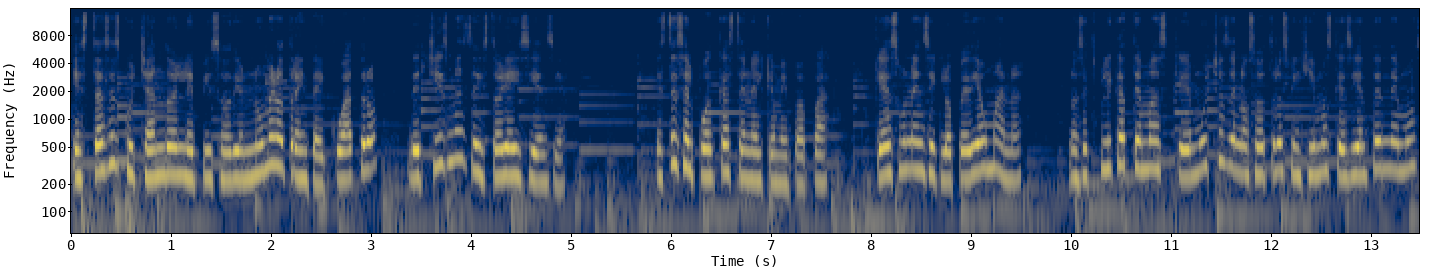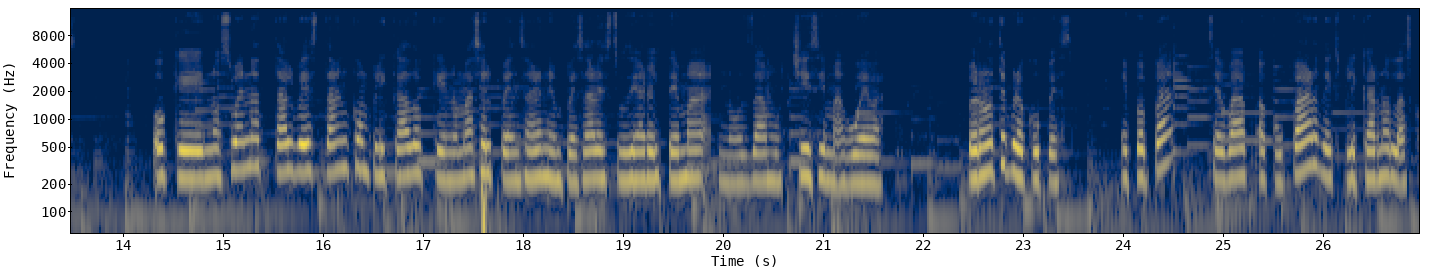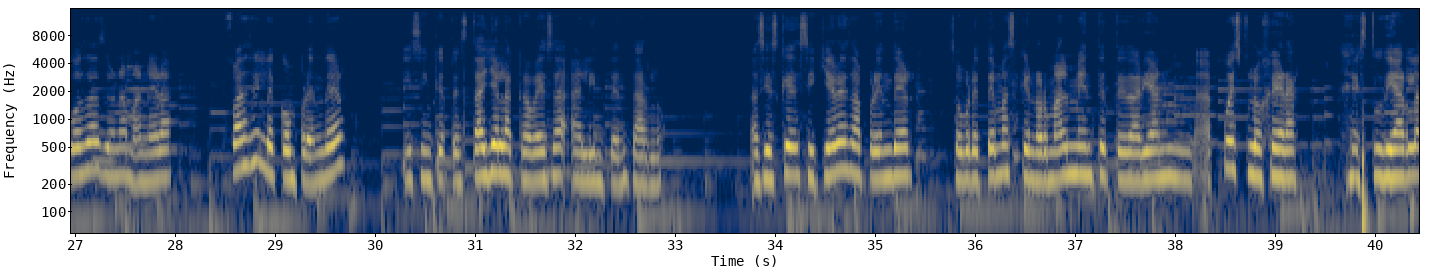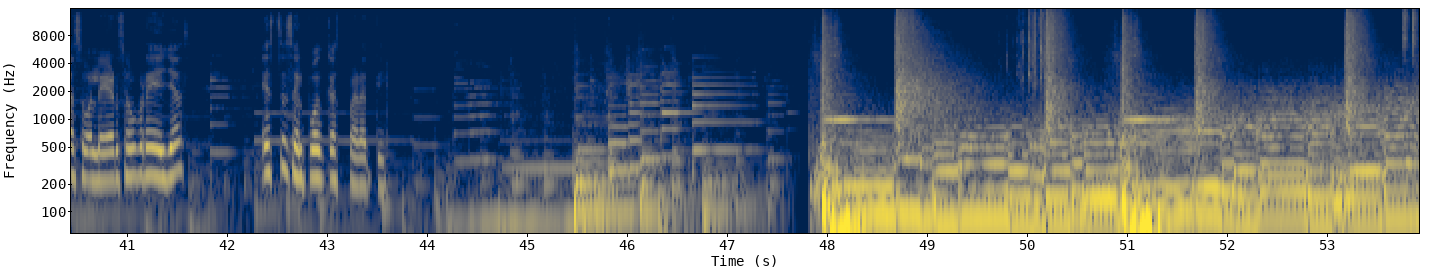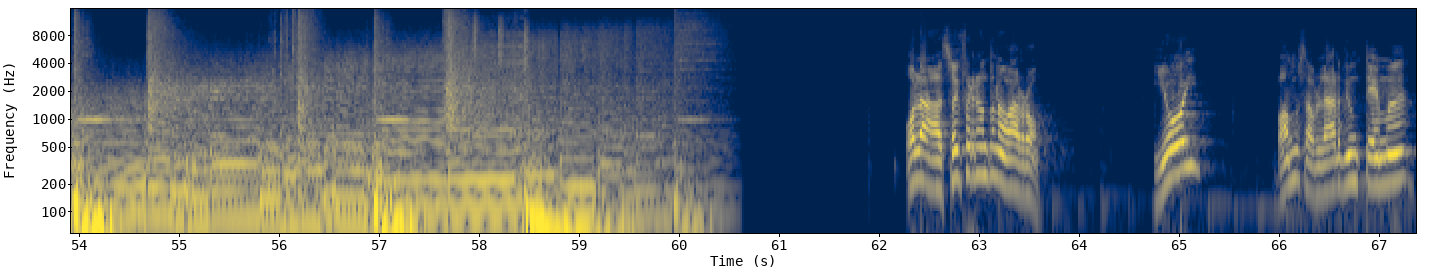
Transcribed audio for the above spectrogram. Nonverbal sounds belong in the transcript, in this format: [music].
Estás escuchando el episodio número 34 de Chismes de Historia y Ciencia. Este es el podcast en el que mi papá, que es una enciclopedia humana, nos explica temas que muchos de nosotros fingimos que sí entendemos o que nos suena tal vez tan complicado que nomás el pensar en empezar a estudiar el tema nos da muchísima hueva. Pero no te preocupes, mi papá se va a ocupar de explicarnos las cosas de una manera fácil de comprender y sin que te estalle la cabeza al intentarlo. Así es que si quieres aprender sobre temas que normalmente te darían ah, pues flojera [laughs] estudiarlas o leer sobre ellas, este es el podcast para ti. Hola, soy Fernando Navarro y hoy vamos a hablar de un tema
